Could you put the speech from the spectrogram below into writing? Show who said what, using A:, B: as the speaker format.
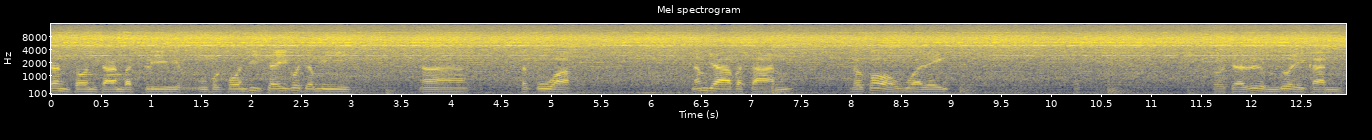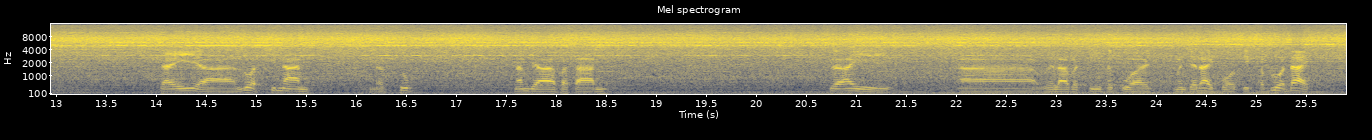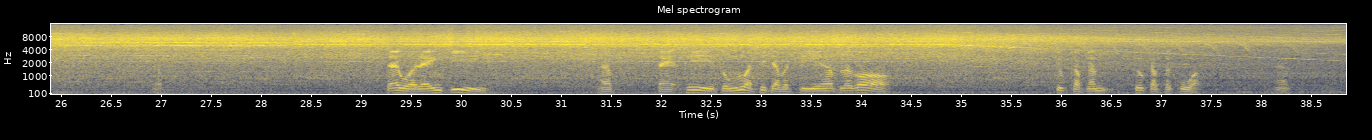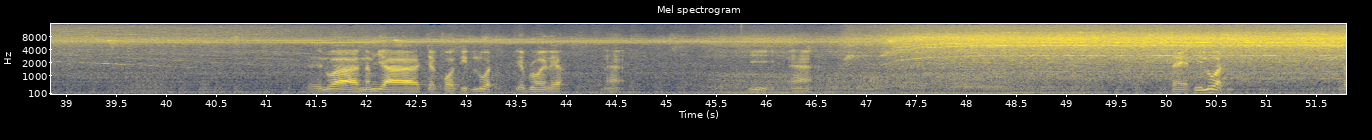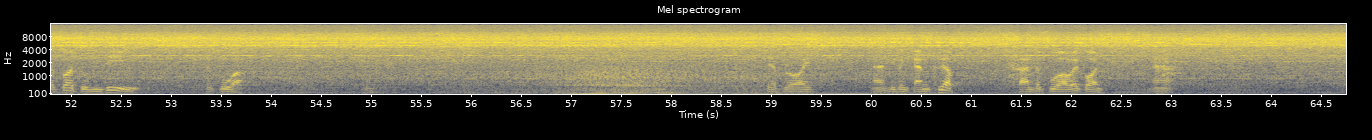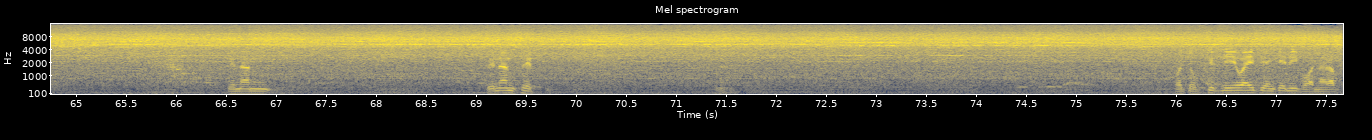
A: ขั้นตอนการบัดกรีอุปกรณ์ที่ใช้ก็จะมีตะกัว น้ำยาประสาน แล้วก็หัวเร้งเราจะเริ่มด้วยการใช้ลวดที่นานแบบชุบน้ำยาประสาน เพื่อให้เวลาบัดกรีตะกัวมันจะได้ก่อติดกับลวดได้ ใช้หัวแรงจี้นะครับแตะที่ตรงลวดที่จะบัดตีครับ แล้วก็ชุบกับน้ำชุบกับตะกั่วนะครับเห็นว่าน้ำยาจะก่อติดลวดเรียบร้อยแล้วนะฮะนี่นะฮะแตะที่ลวด แล้วก็จุ่มที่ตะกั่ว เรียบร้อยนะนี่เป็นการเคลือบการตะกัวไว้ก่อนนะฮะเป็นอันเป็นอันเสร็จพอจบคลิปนี้ไว้เพียงแค่นี้ก่อนนะครับ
